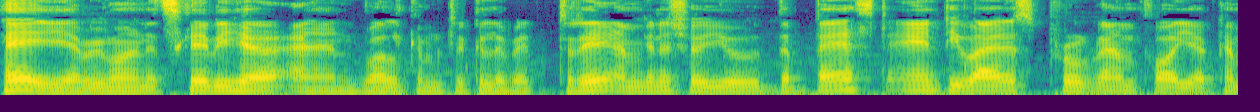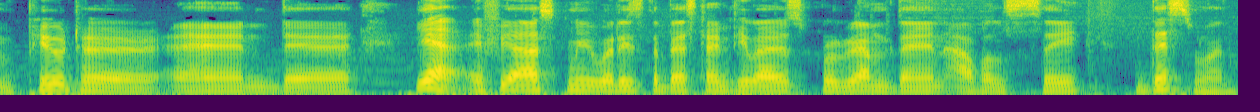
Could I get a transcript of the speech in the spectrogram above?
Hey everyone, it's KB here and welcome to Kilobit. Today I'm going to show you the best antivirus program for your computer and uh, yeah, if you ask me what is the best antivirus program then I will say this one,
